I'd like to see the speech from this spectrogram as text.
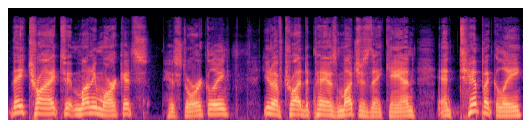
they try to money markets historically you know have tried to pay as much as they can and typically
